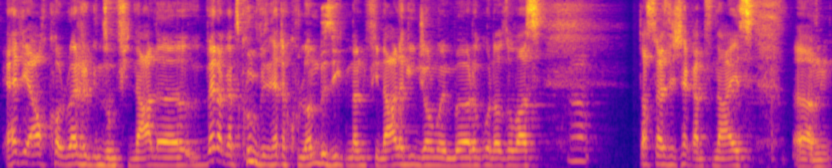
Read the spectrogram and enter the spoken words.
Er hätte ja auch Cole Redrick in so einem Finale, wäre doch ganz cool gewesen, hätte er Colon besiegt und dann ein Finale gegen John Wayne Murdoch oder sowas. Ja. Das wäre sicher ganz nice. Ähm,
